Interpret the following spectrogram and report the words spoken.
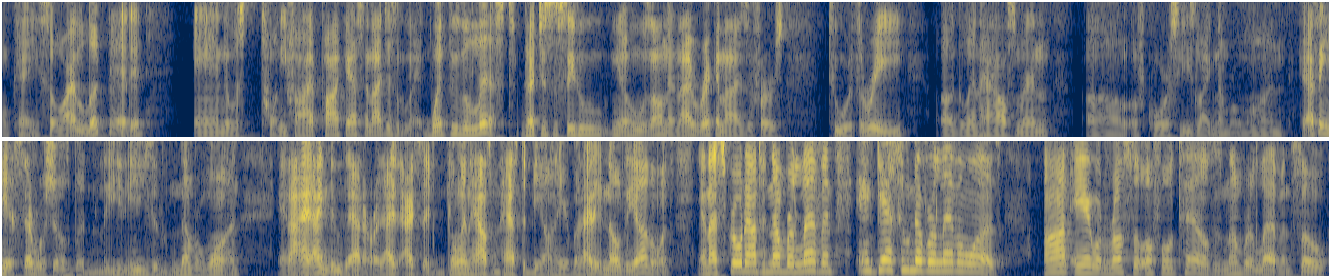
Okay, so I looked at it and it was 25 podcasts and I just went through the list right just to see who, you know, who was on there. And I recognized the first two or three, uh, Glenn Haussman, uh, of course, he's like number one. I think he has several shows, but he's number one. And I, I knew that already. I, I, said Glenn Haussman has to be on here, but I didn't know the other ones. And I scrolled down to number 11, and guess who number 11 was? On Air with Russell of Hotels is number 11. So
